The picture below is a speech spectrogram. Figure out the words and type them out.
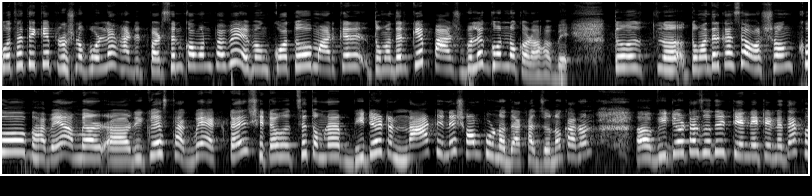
কোথা থেকে প্রশ্ন পড়লে হান্ড্রেড পার্সেন্ট কমন পাবে এবং কত মার্কের তোমাদেরকে পাস বলে গণ্য করা হবে। তো তোমাদের কাছে অসংখ্যভাবে আমার রিকোয়েস্ট থাকবে একটাই, সেটা হচ্ছে তোমরা ভিডিওটা না টেনে সম্পূর্ণ দেখার জন্য, কারণ ভিডিওটা যদি টেনে টেনে দেখো,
